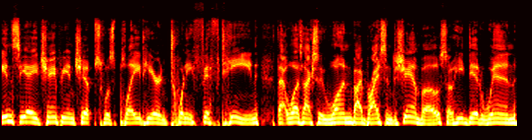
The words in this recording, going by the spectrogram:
NCAA Championships was played here in 2015. That was actually won by Bryson DeChambeau. So he did win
